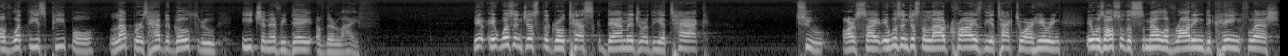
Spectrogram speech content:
of what these people, lepers, had to go through each and every day of their life. It, it wasn't just the grotesque damage or the attack to our sight, it wasn't just the loud cries, the attack to our hearing, it was also the smell of rotting, decaying flesh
